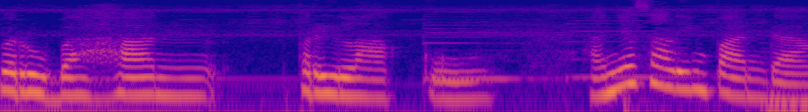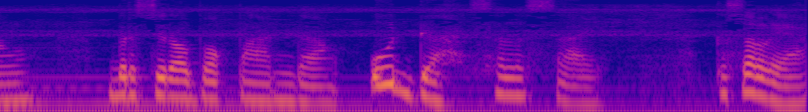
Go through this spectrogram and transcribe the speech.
perubahan perilaku hanya saling pandang bersirobok pandang udah selesai kesel ya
